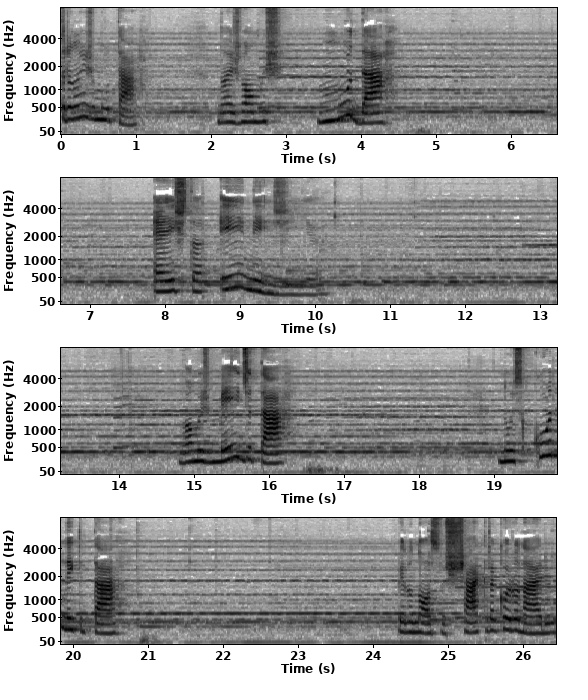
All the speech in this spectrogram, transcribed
transmutar, nós vamos mudar esta energia. Vamos meditar, nos conectar pelo nosso chakra coronário,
